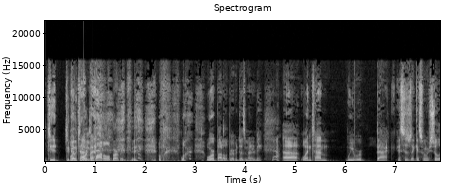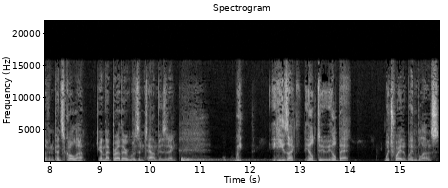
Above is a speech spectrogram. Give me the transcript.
dude, to go towards I- a bottle of bourbon. or a bottle of bourbon doesn't matter to me. Yeah. Uh, one time we were back. This is, I guess, when we were still living in Pensacola, and my brother was in town visiting. We, he's like, he'll do, he'll bet which way the wind blows.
